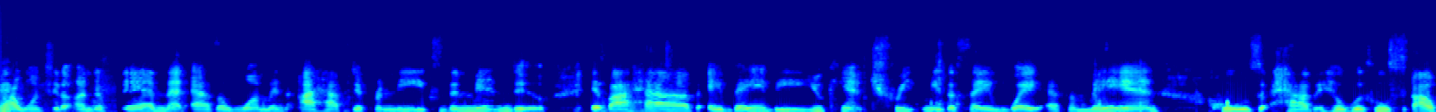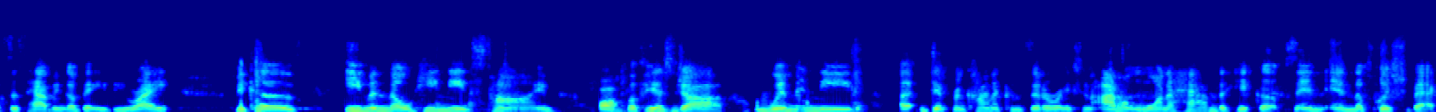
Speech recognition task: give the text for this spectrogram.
But I want you to understand that as a woman, I have different needs than men do. If I have a baby, you can't treat me the same way as a man who's having who, whose spouse is having a baby, right? Because even though he needs time off of his job, women need a different kind of consideration. I don't want to have the hiccups and, and the pushback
